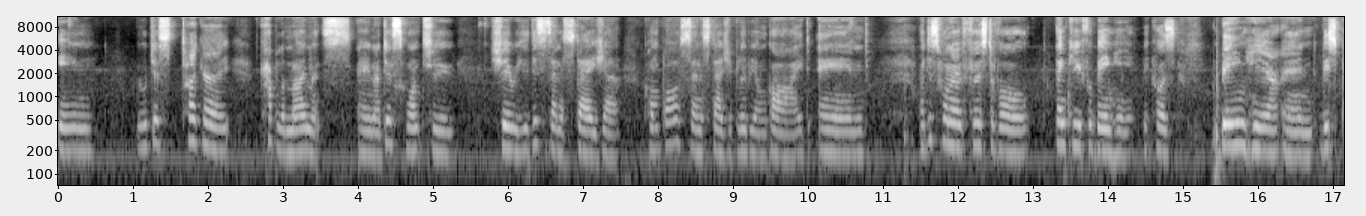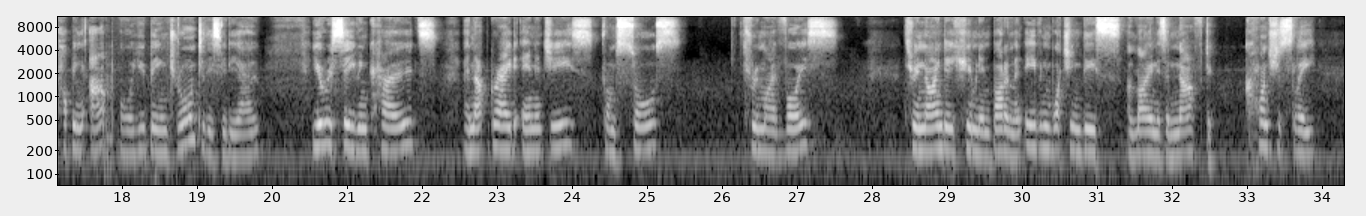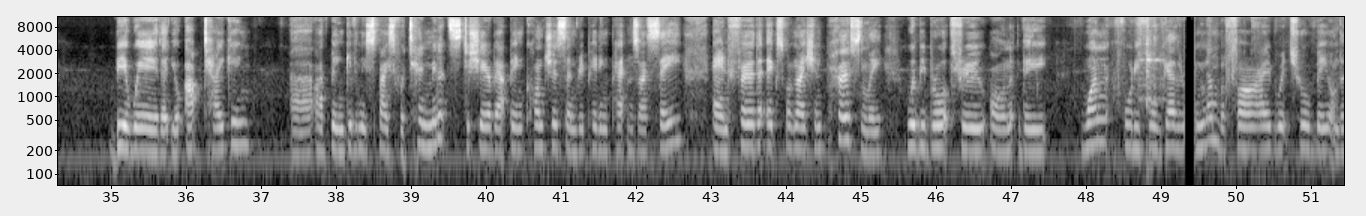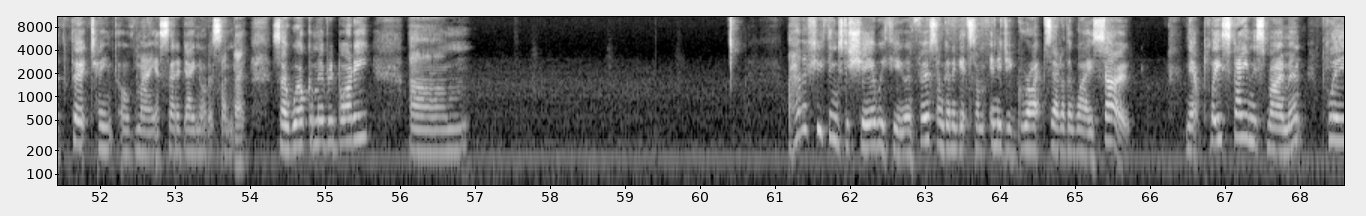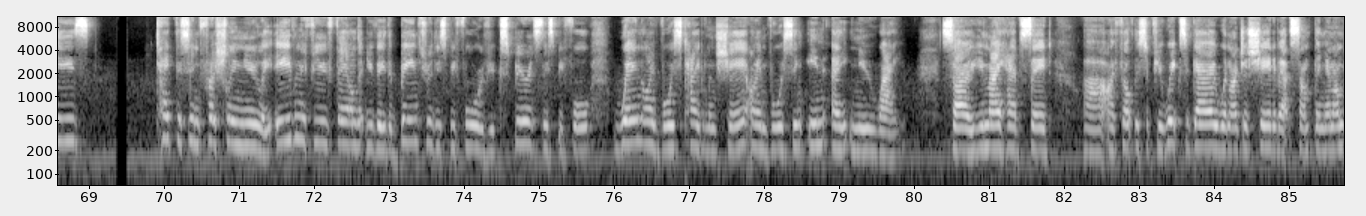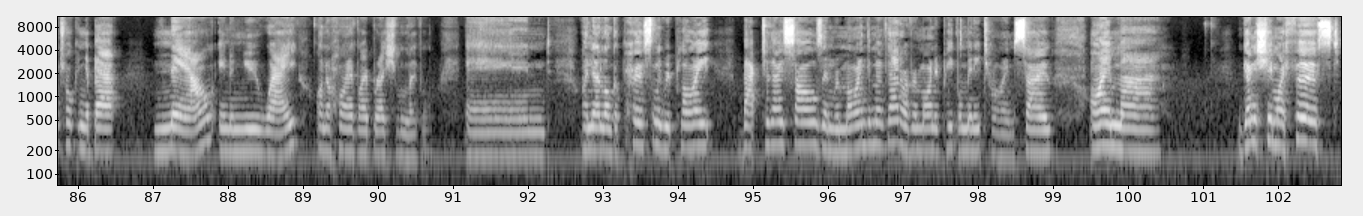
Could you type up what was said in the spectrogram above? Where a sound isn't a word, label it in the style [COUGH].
in, we'll just take a couple of moments and I just want to share with you. This is Anastacia Campos, Anastacia Blue Beyond Guide, and I just want to first of all thank you for being here because being here and this popping up or you being drawn to this video, you're receiving codes and upgrade energies from source through my voice through 9D human embodiment, even watching this alone is enough to consciously be aware that you're uptaking. Uh, I've been given this space for 10 minutes to share about being conscious and repeating patterns I see, and further explanation personally will be brought through on the 144 gathering number five, which will be on the 13th of May, a Saturday, not a Sunday. So, welcome everybody. Um, I have a few things to share with you, and first I'm going to get some energy gripes out of the way. So, now please stay in this moment. Please take this in freshly newly, even if you found that you've either been through this before, or if you experienced this before. When I voice table and share, I am voicing in a new way. So, you may have said, uh, I felt this a few weeks ago when I just shared about something, and I'm talking about now in a new way on a higher vibrational level and I no longer personally reply back to those souls and remind them of that. I've reminded people many times. So I'm uh, going to share my first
